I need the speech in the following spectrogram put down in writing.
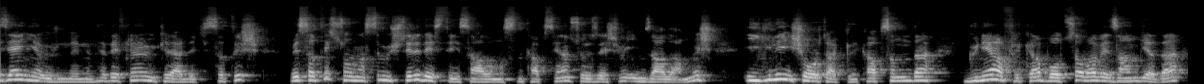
Zenya ürünlerinin hedeflenen ülkelerdeki satış ve satış sonrası müşteri desteği sağlamasını kapsayan sözleşme imzalanmış. İlgili iş ortaklığı kapsamında Güney Afrika, Botswana ve Zambiya'da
